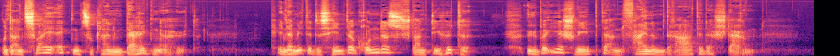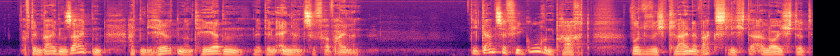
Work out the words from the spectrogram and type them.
und an zwei Ecken zu kleinen Bergen erhöht. In der Mitte des Hintergrundes stand die Hütte. Über ihr schwebte an feinem Drahte der Stern. Auf den beiden Seiten hatten die Hirten und Herden mit den Engeln zu verweilen. Die ganze Figurenpracht wurde durch kleine Wachslichter erleuchtet,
